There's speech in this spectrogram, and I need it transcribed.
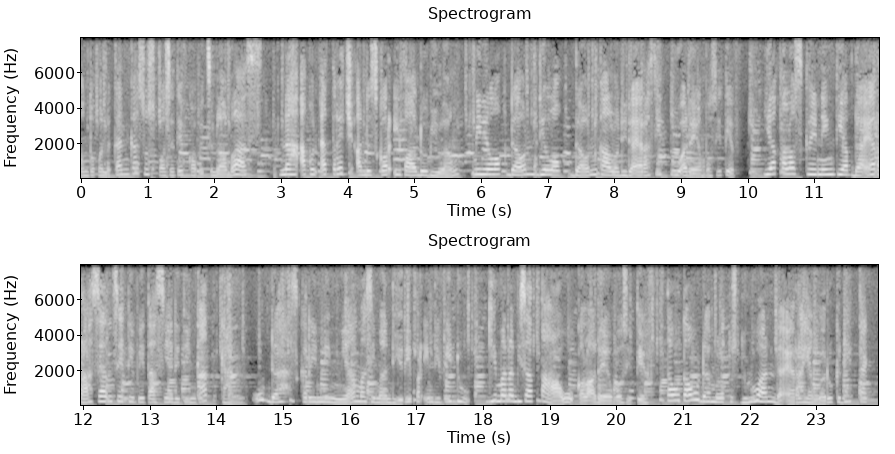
untuk menekan kasus positif COVID-19. Nah, akun @rich underscore Ivaldo bilang, mini lockdown di lockdown kalau di daerah situ ada yang positif. Ya kalau screening tiap daerah sensitivitasnya ditingkatkan, udah screeningnya masih mandiri per individu. Gimana bisa tahu kalau ada yang positif? Tahu-tahu udah meletus duluan daerah yang baru kedetek.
